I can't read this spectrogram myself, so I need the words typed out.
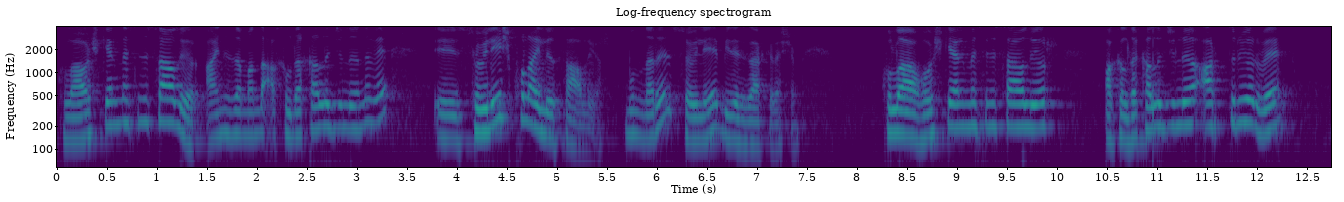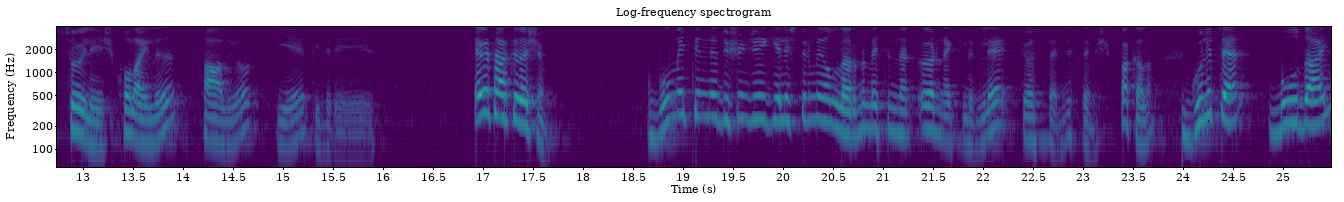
Kulağa hoş gelmesini sağlıyor. Aynı zamanda akılda kalıcılığını ve e, söyleyiş kolaylığı sağlıyor. Bunları söyleyebiliriz arkadaşım. Kulağa hoş gelmesini sağlıyor. Akılda kalıcılığı arttırıyor ve söyleyiş kolaylığı sağlıyor diyebiliriz. Evet arkadaşım. Bu metinde düşünceyi geliştirme yollarını metinden örnekleriyle gösterin istemiş. Bakalım. Gluten, buğday,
